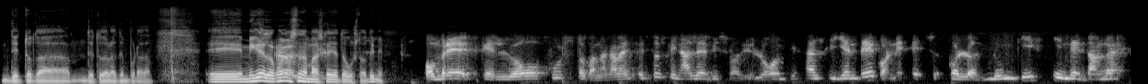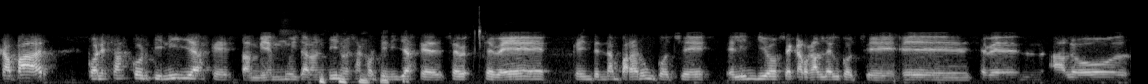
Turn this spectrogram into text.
de, toda, de toda la temporada. Eh, Miguel, ¿alguna escena más que haya te gustado? Dime. Hombre, es que luego justo cuando acaba esto es final del episodio, luego empieza el siguiente con con los Nunkis intentando escapar, con esas cortinillas que es también muy Tarantino, esas cortinillas que se, ve que intentan parar un coche, el indio se carga el del coche, eh, se ven a los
